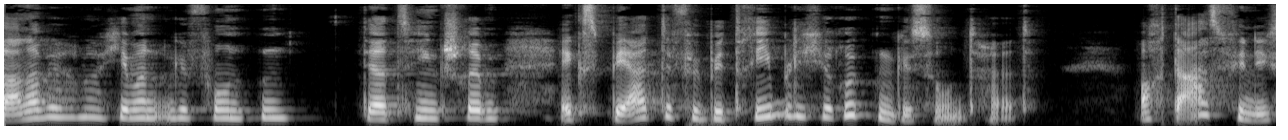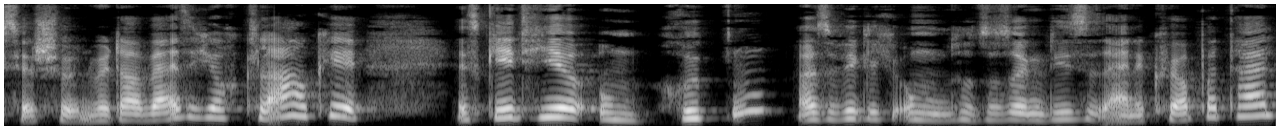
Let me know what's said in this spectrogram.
dann habe ich noch jemanden gefunden, der hat hingeschrieben, Experte für betriebliche Rückengesundheit. Auch das finde ich sehr schön, weil da weiß ich auch klar, okay, es geht hier um Rücken, also wirklich um sozusagen dieses eine Körperteil,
